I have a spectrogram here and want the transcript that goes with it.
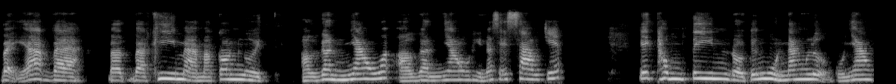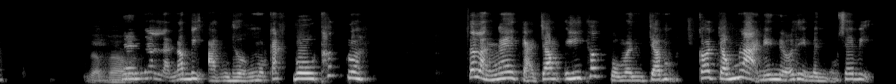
Vậy á và và và khi mà mà con người ở gần nhau á, ở gần nhau thì nó sẽ sao chép cái thông tin rồi cái nguồn năng lượng của nhau. Dạ vâng. nên là nó bị ảnh hưởng một cách vô thức luôn tức là ngay cả trong ý thức của mình chống có chống lại đi nữa thì mình cũng sẽ bị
